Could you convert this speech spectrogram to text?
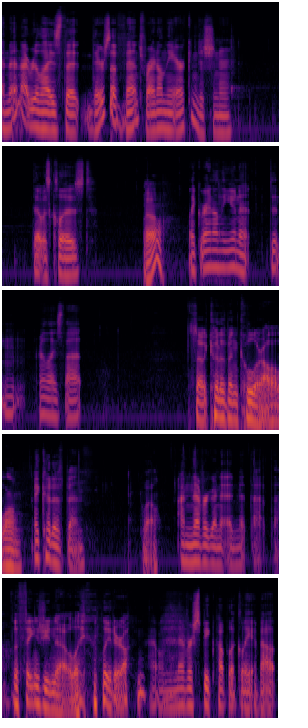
And then I realized that there's a vent right on the air conditioner that was closed, Oh, like right on the unit. Didn't realize that. so it could have been cooler all along. It could have been. Well, I'm never going to admit that, though. the things you know like, later on. I will never speak publicly about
